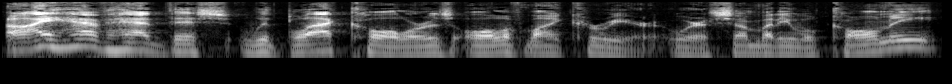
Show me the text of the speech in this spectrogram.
I have had this with black callers all of my career, where somebody will call me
